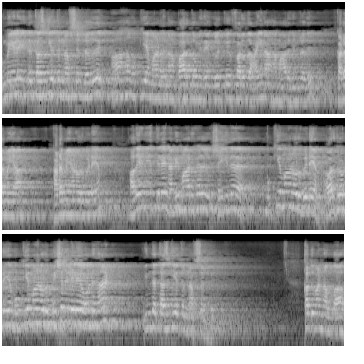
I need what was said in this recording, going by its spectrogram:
உண்மையிலே இந்த தஸ்கியத்து நப்ஸ் என்றது ஆக முக்கியமானது. நாம் பார்த்தோம் இது எங்களுக்கு ஃபர்து ஐனாக மாறுகின்றது. கடமையா கடமையான ஒரு விடயம் அதே நேரத்திலே நபிமார்கள் செய்த முக்கியமான ஒரு விடயம் அவர்களுடைய முக்கியமான ஒரு மிஷனிலே ஒன்றுதான் இந்த தஸ்கியத்து நப்ஸ் என்று قد من الله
